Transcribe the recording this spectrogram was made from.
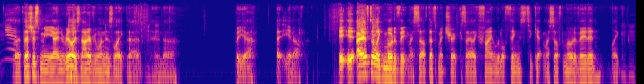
Yeah. But that's just me. I realize not everyone is like that, Mhm. and uh, but yeah, you know, it, it, I have to like motivate myself. That's my trick because I like find little things to get myself motivated. Like, Mhm.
